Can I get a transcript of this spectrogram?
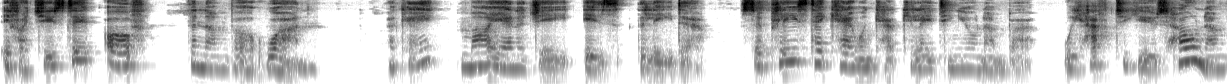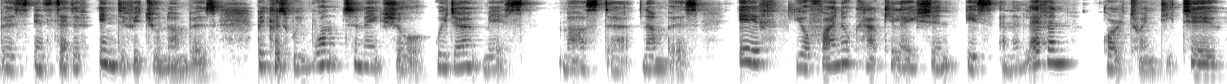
if I choose to, of the number one. Okay? My energy is the leader. So please take care when calculating your number. We have to use whole numbers instead of individual numbers because we want to make sure we don't miss master numbers. If your final calculation is an 11 or a 22,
